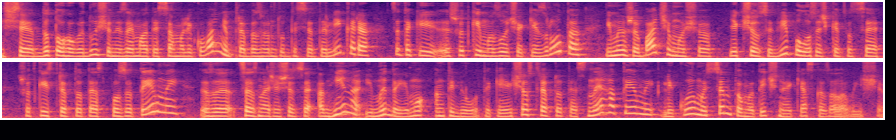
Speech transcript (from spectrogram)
ще до того веду, що не займатися самолікуванням, треба звернутися до лікаря. Це такий швидкий мазочок із рота, і ми вже бачимо, що якщо це дві полосочки, то це швидкий стрептотест позитивний, це значить, що це ангіна, і ми даємо антибіотики. Якщо стрептотест негативний, лікуємось симптоматично, як я сказала вище.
